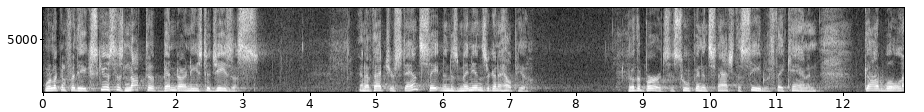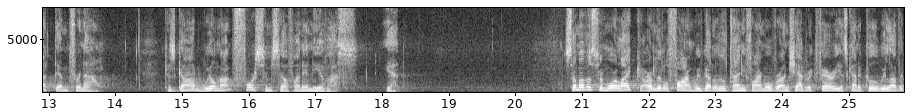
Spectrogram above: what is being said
We're looking for the excuses not to bend our knees to Jesus. And if that's your stance, Satan and his minions are going to help you. They're the birds who swoop in and snatch the seed if they can, and God will let them for now. Because God will not force himself on any of us yet. Some of us are more like our little farm. We've got a little tiny farm over on Shadrick Ferry. It's kind of cool. We love it.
